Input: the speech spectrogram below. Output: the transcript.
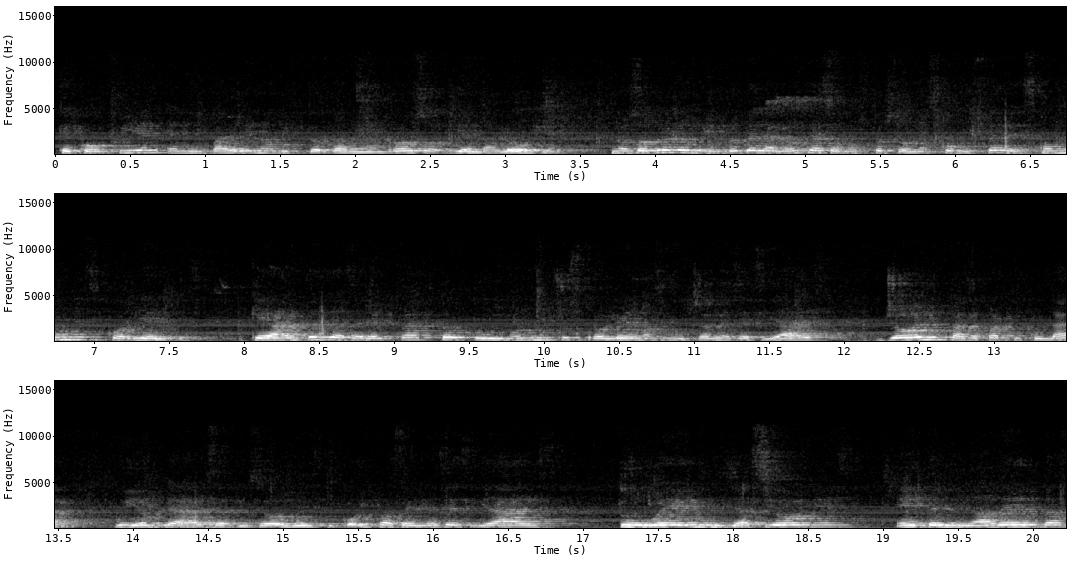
que confíen en mi padrino Víctor Damián Rosso y en la Logia. Nosotros los miembros de la Logia somos personas como ustedes, comunes y corrientes, que antes de hacer el pacto tuvimos muchos problemas y muchas necesidades. Yo en mi caso particular fui empleada del servicio doméstico y pasé necesidades, tuve humillaciones, tenía deudas,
